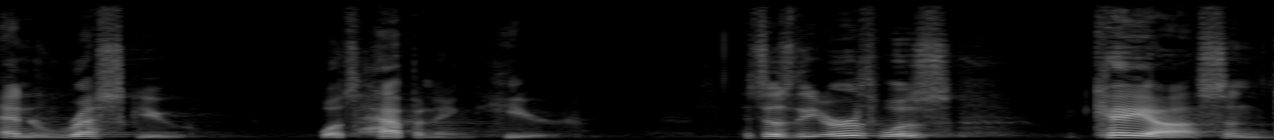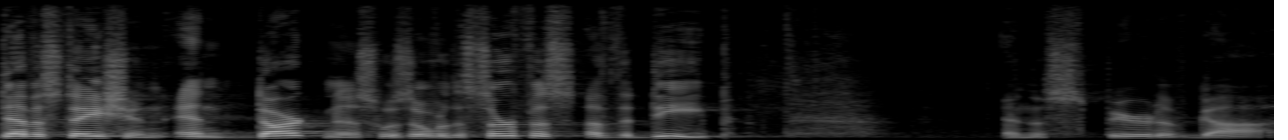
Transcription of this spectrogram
and rescue what's happening here. It says the earth was chaos and devastation, and darkness was over the surface of the deep, and the Spirit of God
